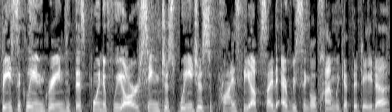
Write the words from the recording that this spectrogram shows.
basically ingrained at this point if we are seeing just wages surprise the upside every single time we get the data?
